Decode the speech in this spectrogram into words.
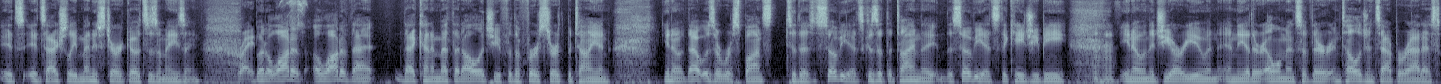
it's it's actually Men Who Stare at Goats is amazing. Right. but a lot of a lot of that that kind of methodology for the first earth battalion you know that was a response to the soviets because at the time they, the soviets the kgb you know and the gru and, and the other elements of their intelligence apparatus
